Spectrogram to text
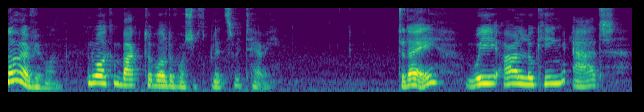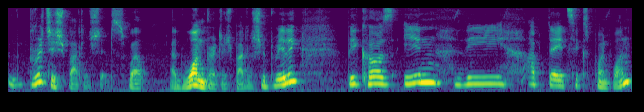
Hello everyone, and welcome back to World of Warships Blitz with Terry. Today, we are looking at British battleships. Well, at one British battleship really, because in the update 6.1,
